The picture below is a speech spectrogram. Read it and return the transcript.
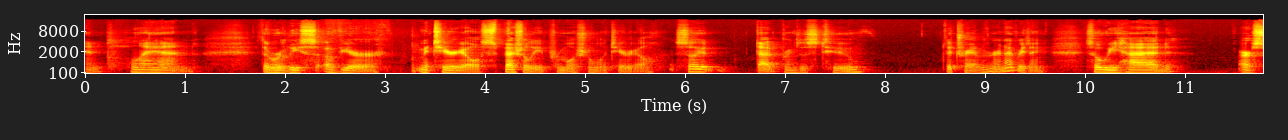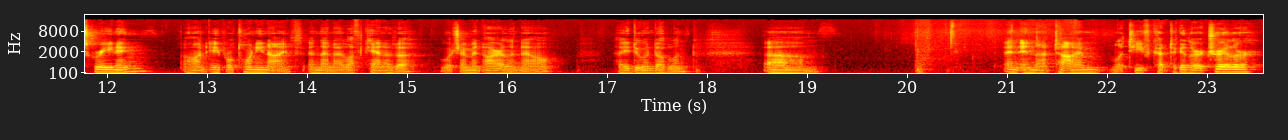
and plan the release of your material, especially promotional material. So that brings us to the trailer and everything. So we had our screening on April 29th, and then I left Canada, which I'm in Ireland now. How you doing, Dublin? Um, and in that time, Latif cut together a trailer.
